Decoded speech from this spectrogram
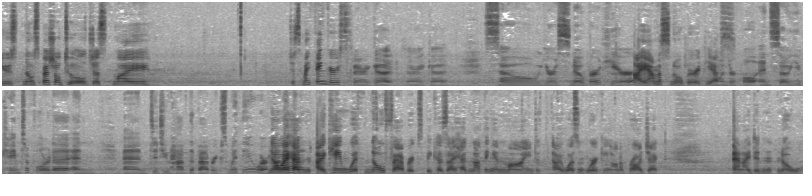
used no special tool, just my just my fingers. Very good, very good. So you're a snowbird here. I am a snowbird, yes. Wonderful. And so you came to Florida and and did you have the fabrics with you or No, I did that-. I came with no fabrics because I had nothing in mind. I wasn't working on a project, and I didn't know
